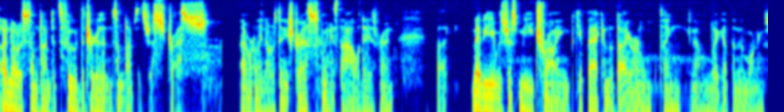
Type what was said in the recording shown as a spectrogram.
I've noticed sometimes it's food that triggers it and sometimes it's just stress. I haven't really noticed any stress. I mean, it's the holidays, right? But maybe it was just me trying to get back into the diurnal thing, you know, wake up in the mornings.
